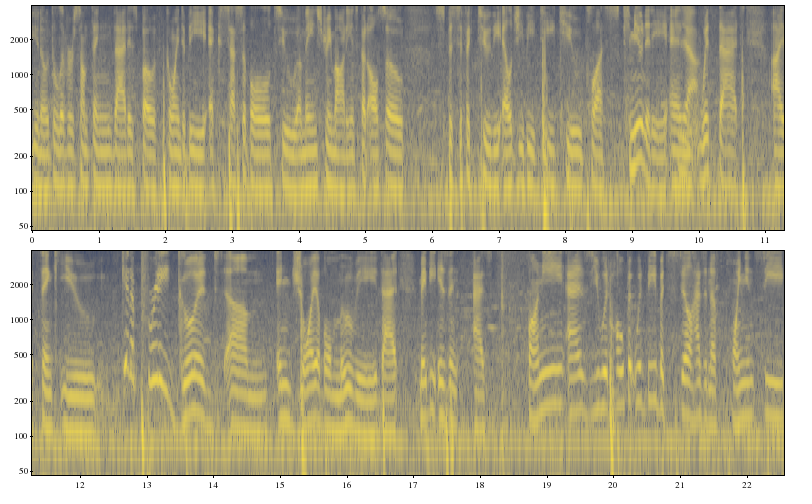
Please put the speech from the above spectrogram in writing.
you know, deliver something that is both going to be accessible to a mainstream audience, but also specific to the LGBTQ plus community. And Yeah. with that, I think you get a pretty good, um, enjoyable movie that maybe isn't as funny as you would hope it would be, but still has enough poignancy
